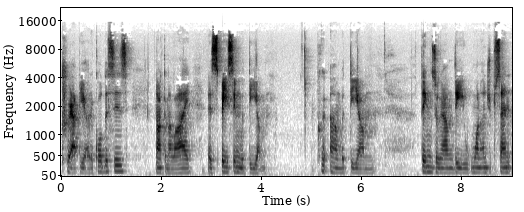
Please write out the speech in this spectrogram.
crappy article this is not gonna lie is spacing with the um, um with the um things around the 100%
